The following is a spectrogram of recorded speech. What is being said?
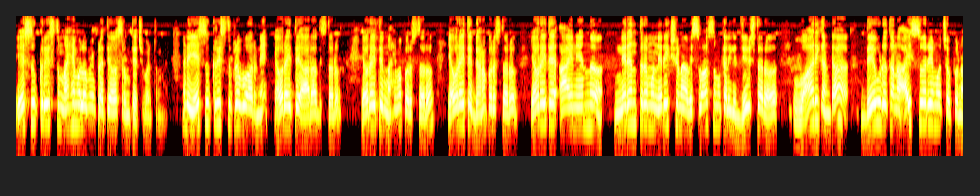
యేసుక్రీస్తు మహిమలో మీ ప్రతి అవసరం తీర్చబడుతుంది. అంటే యేసుక్రీస్తు ప్రభు వారిని ఎవరైతే ఆరాధిస్తారో ఎవరైతే మహిమపరుస్తారో ఎవరైతే ఘనపరుస్తారో ఎవరైతే ఆయన ఎందు నిరంతరము నిరీక్షణ విశ్వాసము కలిగి జీవిస్తారో వారికంట దేవుడు తన ఐశ్వర్యము చొప్పున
